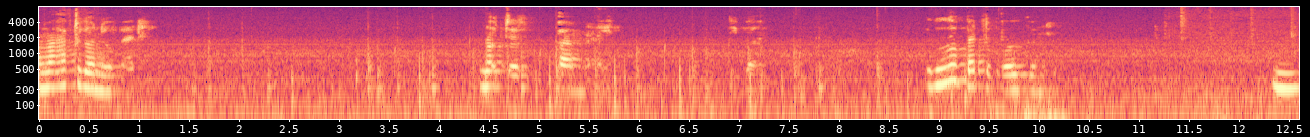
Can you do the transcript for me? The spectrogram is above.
I might have to go on your bed. Not just permanently. Deeper. Because the beds are broken. Mm.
